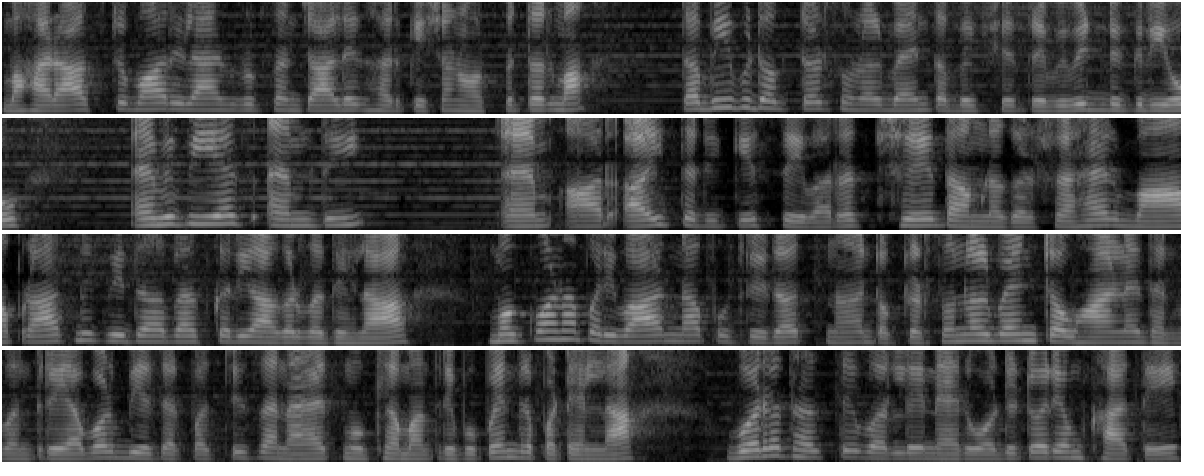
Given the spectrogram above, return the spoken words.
મહારાષ્ટ્રમાં રિલાયન્સ ગ્રુપ સંચાલિત હરકિશન હોસ્પિટલમાં તબીબ ડોક્ટર સોનલબેન તબીબ ક્ષેત્રે વિવિધ ડિગ્રીઓ, એમબીબીએસ, એમડી, એમઆરઆઈ તરીકે સેવારત છે. દામનગર શહેરમાં પ્રાથમિક વિદ્યાભ્યાસ કરી આગળ વધેલા મકવાણા પરિવારના પુત્રી રત્ન ડોક્ટર સોનલબેન ચૌહાણને ધન્વંતરી એવોર્ડ બે હજાર પચીસ અનાયત મુખ્યમંત્રી ભૂપેન્દ્ર પટેલના વરદ હસ્તે વરલે નહેરુ ઓડિટોરિયમ ખાતે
